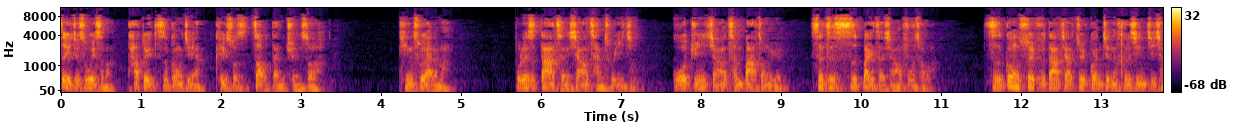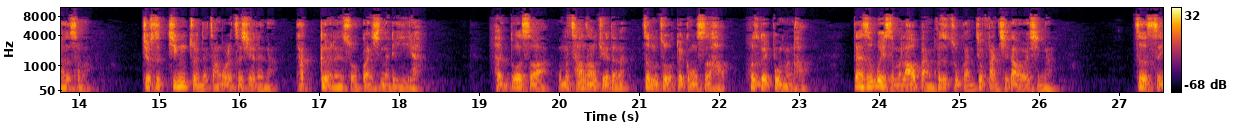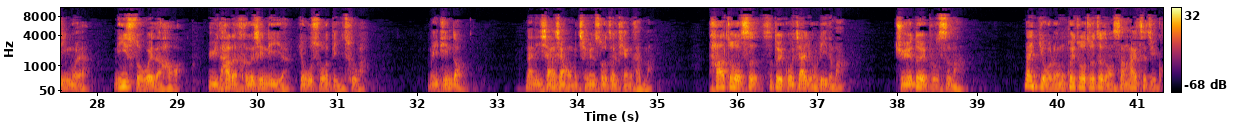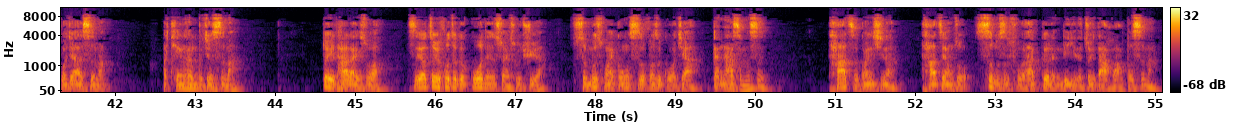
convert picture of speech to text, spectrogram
这也就是为什么他对子贡建议可以说是照单全收啊！听出来了吗？不论是大臣想要铲除异己，国君想要称霸中原，甚至失败者想要复仇啊，子贡说服大家最关键的核心技巧是什么？就是精准的掌握了这些人啊，他个人所关心的利益啊。很多时候啊，我们常常觉得呢，这么做对公司好，或是对部门好，但是为什么老板或是主管就反其道而行呢？这是因为啊，你所谓的好。与他的核心利益啊有所抵触啊，没听懂？那你想想我们前面说这田横嘛，他做的事是对国家有利的吗？绝对不是嘛。那有人会做出这种伤害自己国家的事吗？啊，田横不就是吗？对他来说啊，只要最后这个锅能甩出去啊，损不损害公司或是国家，干他什么事？他只关心啊，他这样做是不是符合他个人利益的最大化，不是吗？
